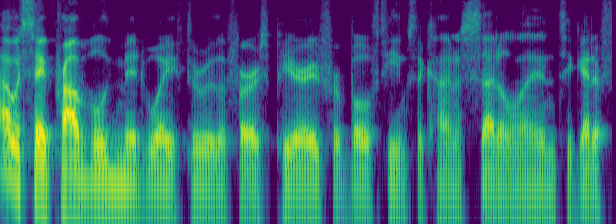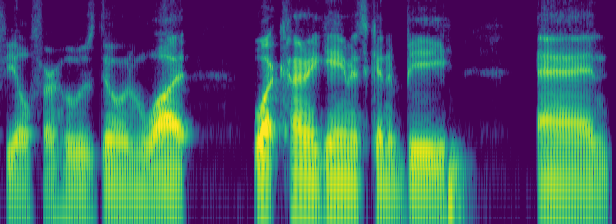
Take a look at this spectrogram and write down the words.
I would say probably midway through the first period for both teams to kind of settle in to get a feel for who's doing what, what kind of game it's going to be. And,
